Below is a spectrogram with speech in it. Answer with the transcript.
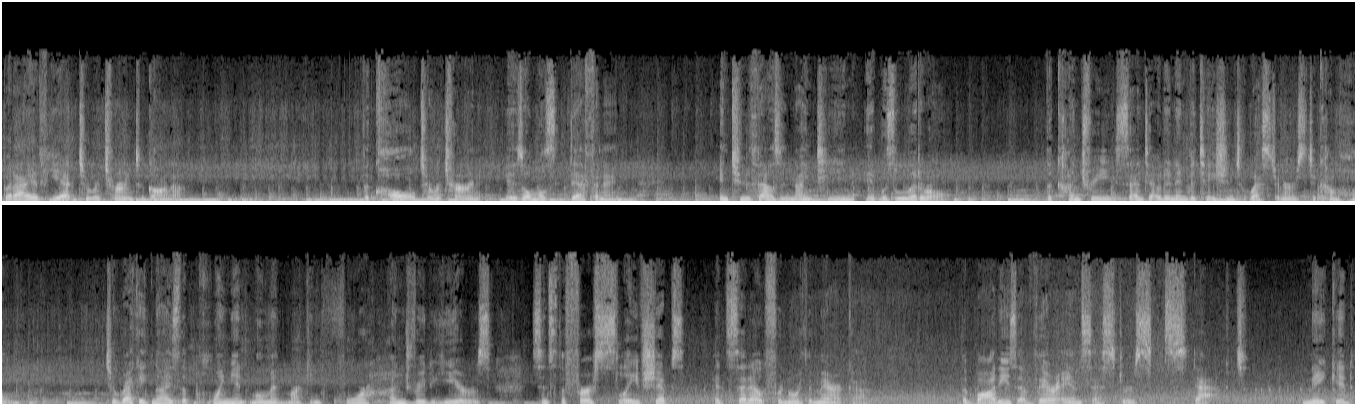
but I have yet to return to Ghana. The call to return is almost deafening. In 2019, it was literal the country sent out an invitation to Westerners to come home, to recognize the poignant moment marking 400 years since the first slave ships had set out for North America. The bodies of their ancestors stacked, naked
